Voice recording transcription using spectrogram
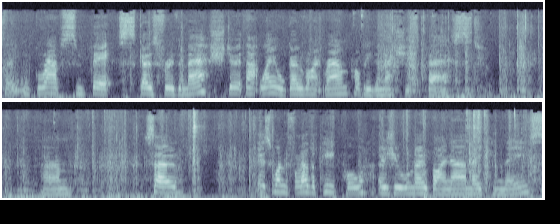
So you can grab some bits go through the mesh do it that way or go right round. Probably the mesh is best. Um, so it's wonderful. Other people, as you all know by now, making these,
